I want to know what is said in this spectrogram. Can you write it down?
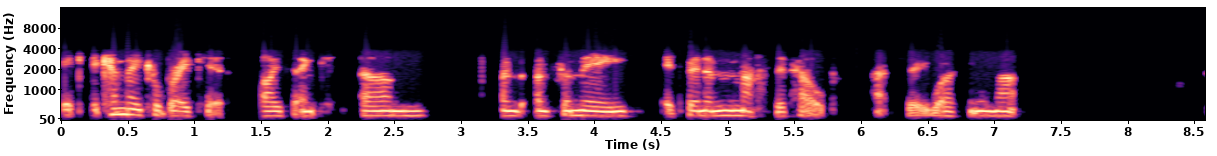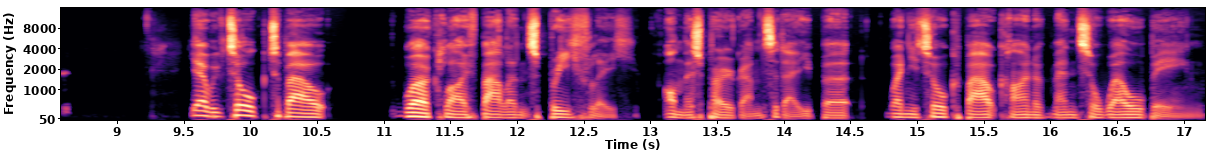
it, it can make or break it, I think. Um, and, and for me, it's been a massive help actually working on that. Yeah, we've talked about work life balance briefly on this program today, but when you talk about kind of mental well being,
